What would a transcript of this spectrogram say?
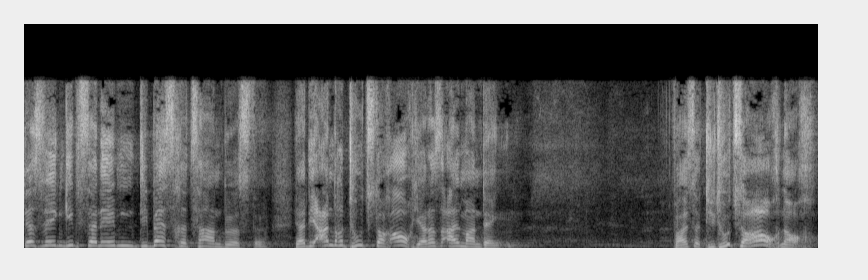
Deswegen gibt's dann eben die bessere Zahnbürste. Ja, die andere tut's doch auch. Ja, das Allmann-Denken. Weißt du, die tut's doch auch noch.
